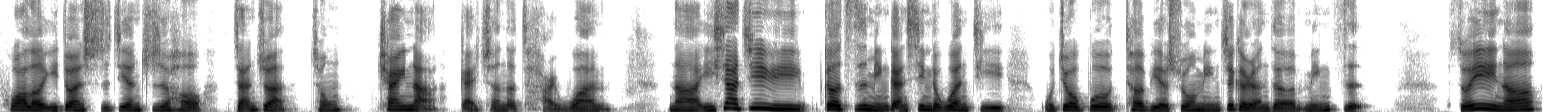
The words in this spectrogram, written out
花了一段时间之后，辗转从 China 改成了台湾。那以下基于各自敏感性的问题，我就不特别说明这个人的名字。所以呢，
